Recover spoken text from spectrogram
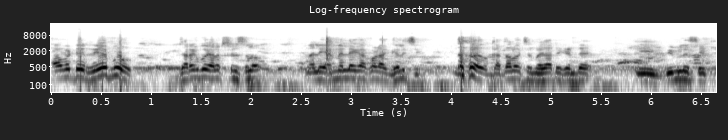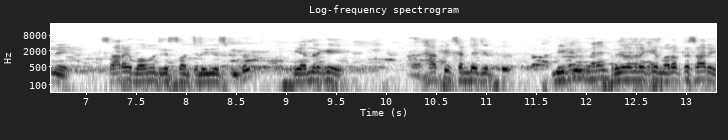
కాబట్టి రేపు జరగబోయే ఎలక్షన్స్లో మళ్ళీ ఎమ్మెల్యేగా కూడా గెలిచి గతంలో వచ్చిన మెజార్టీ కంటే ఈ భీమిలి సీట్ని సారగా బహుమతికి ఇస్తామని తెలియజేసుకుంటూ మీ అందరికీ హ్యాపీ సండే చెప్తూ మీకు ప్రజలందరికీ మరొకసారి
